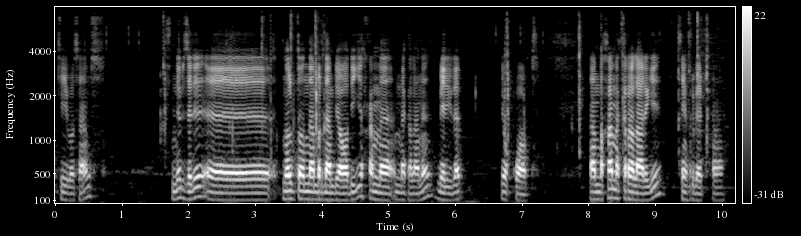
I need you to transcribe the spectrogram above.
okey bosamiz. Shunda bizada e, nol butun o'ndan birdan buyog'idagi hamma anaqalarni belgilab yo'q qilib yubordi hamma hamma qirralariga senfir berib chiqaman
